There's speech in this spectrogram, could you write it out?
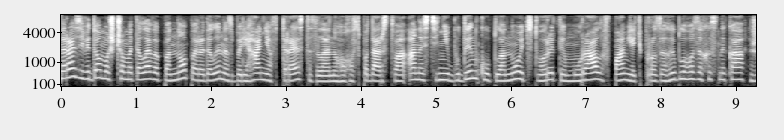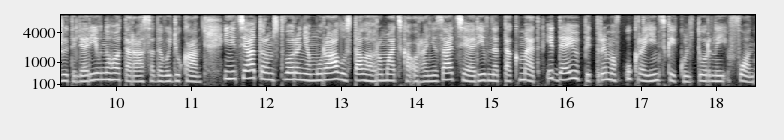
Наразі відомо, що металеве панно передали на зберігання в трест зеленого господарства. А на стіні будинку планують створити мурал в пам'ять про загиблого захисника, жителя рівного Тараса Давидюка. Ініціатором створення муралу стала громадська організація Рівне Такмет. Ідею підтримав Український культурний фонд.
